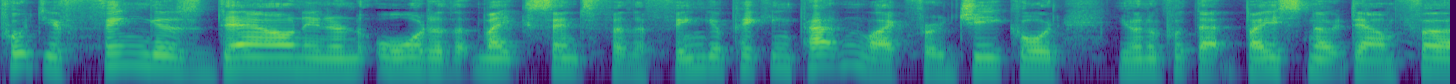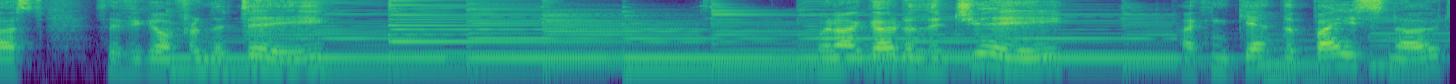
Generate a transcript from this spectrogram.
put your fingers down in an order that makes sense for the finger picking pattern. Like for a G chord, you want to put that bass note down first. So if you're going from the D, when I go to the G, I can get the bass note.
